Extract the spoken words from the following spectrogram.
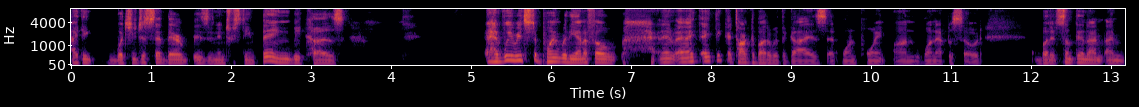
I think what you just said there is an interesting thing because have we reached a point where the NFL and, and I, I think I talked about it with the guys at one point on one episode, but it's something that I'm I'm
